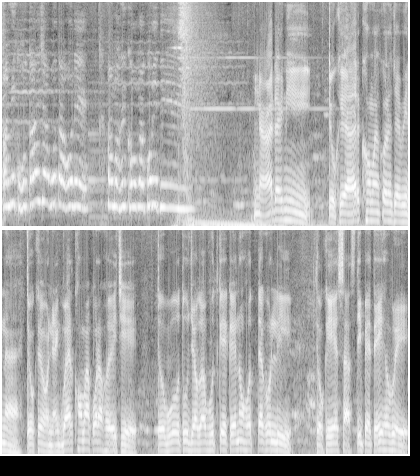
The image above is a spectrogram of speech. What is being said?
আমি কোথায় যাব তাহলে? আমাকে ক্ষমা করে দিন। না ডাইনি তোকে আর ক্ষমা করা যাবে না। তোকে অনেকবার ক্ষমা করা হয়েছে। তবুও তুই জগাভূতকে কেন হত্যা করলি? তোকে এর শাস্তি পেতেই হবে।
